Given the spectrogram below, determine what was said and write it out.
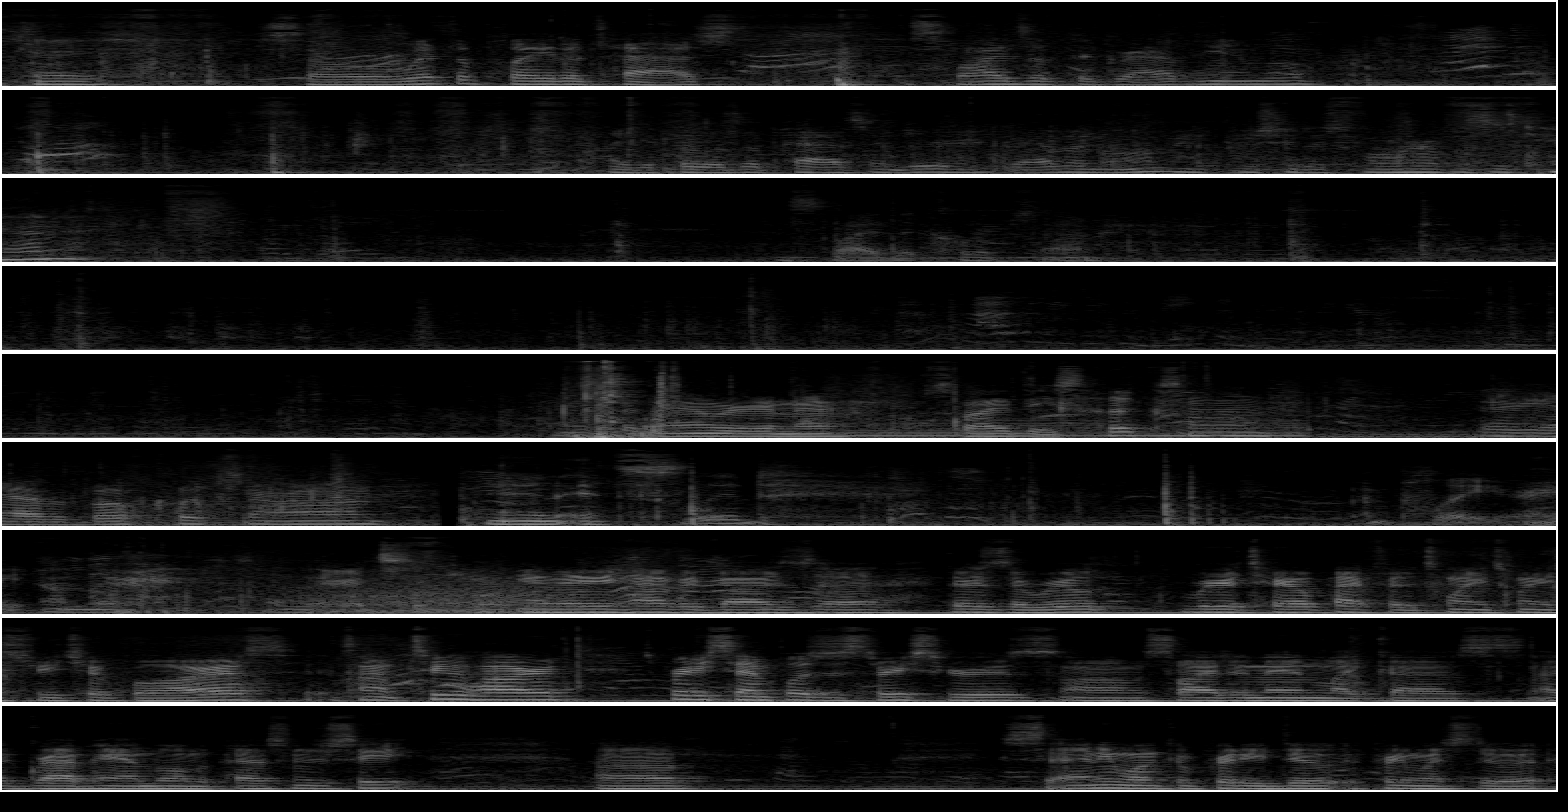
Okay, so with the plate attached, it slides up the grab handle. Like if it was a passenger grabbing on, and push it as far up as you can. And slide the clips on. So now gonna slide these hooks on. There you have it, both clips are on. And it slid a plate right under. So there it's secure. And there you have it guys. Uh, there's the real rear tail pack for the 2020 Street Triple RS. It's not too hard. It's pretty simple, it's just three screws um, sliding in like a, a, grab handle on the passenger seat. Uh, so anyone can pretty do pretty much do it.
